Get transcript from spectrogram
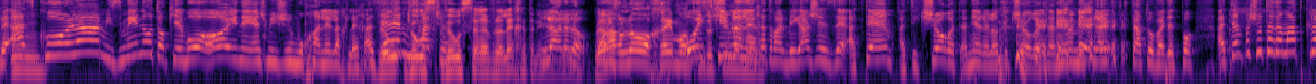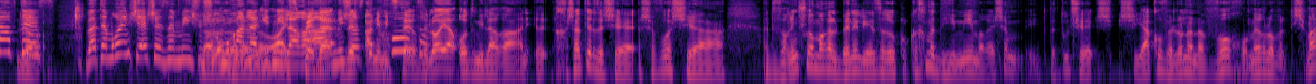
ואז כולם הזמינו אותו כי אמרו, או, הנה, יש מישהו שמוכן ללכלך. אז זה משחק של... והוא סירב ללכת, אני לא, מבין. לא, לא. ואמר הוא הס- לא, אחרי הוא קדושים הסכים אמור. ללכת, אבל בגלל שזה אתם, התקשורת, אני הרי לא תקשורת, אני במקרה קצת עובדת פה, אתם פשוט הרמת קלפטס. ואתם רואים שיש איזה מישהו לא, שהוא לא, לא, מוכן לא, להגיד לא. מילה ההספד רעה, זה- אז אני מצטער, אותו. זה לא היה עוד מילה רעה. אני- חשבתי על זה שהשבוע שהדברים שהוא אמר על בן אליעזר היו כל כך מדהימים, הרי יש שם התבטאות ש- ש- שיעקב אלון הנבוך אומר לו, אבל תשמע,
